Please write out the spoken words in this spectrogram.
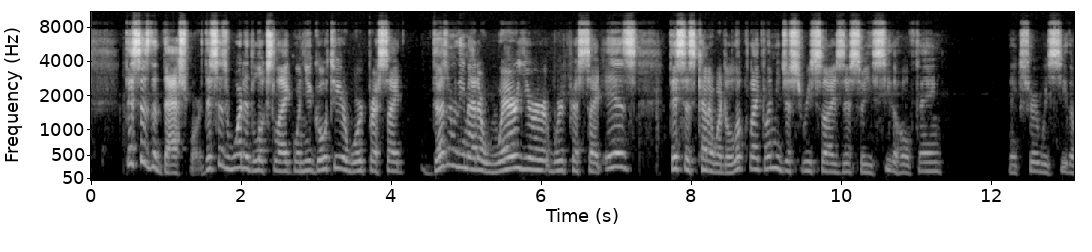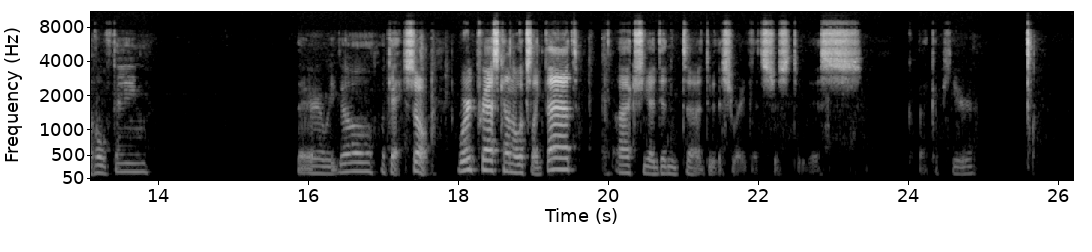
this is the dashboard. This is what it looks like when you go to your WordPress site. Doesn't really matter where your WordPress site is. This is kind of what it'll look like. Let me just resize this so you see the whole thing. Make sure we see the whole thing. There we go. Okay so WordPress kind of looks like that actually I didn't uh, do this right. Let's just do this. Go back up here.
